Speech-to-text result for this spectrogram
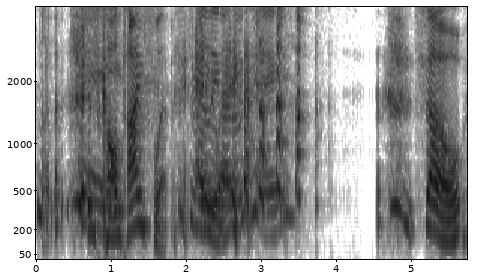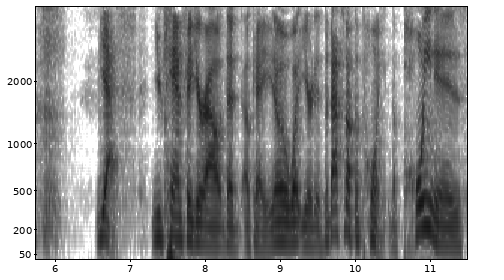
It's not okay. it's called time slip. It's really anyway, not okay. so yes, you can figure out that okay, you know what year it is, but that's not the point. The point is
